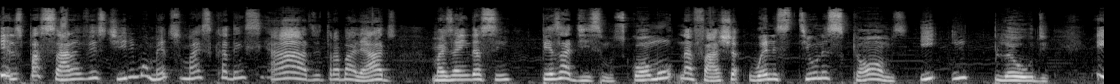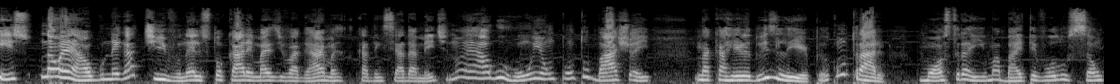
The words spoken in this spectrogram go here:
E eles passaram a investir em momentos mais cadenciados e trabalhados, mas ainda assim pesadíssimos, como na faixa When Stillness Comes e Implode. E isso não é algo negativo, né? Eles tocarem mais devagar, mais cadenciadamente, não é algo ruim, é um ponto baixo aí na carreira do Slayer. Pelo contrário, mostra aí uma baita evolução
